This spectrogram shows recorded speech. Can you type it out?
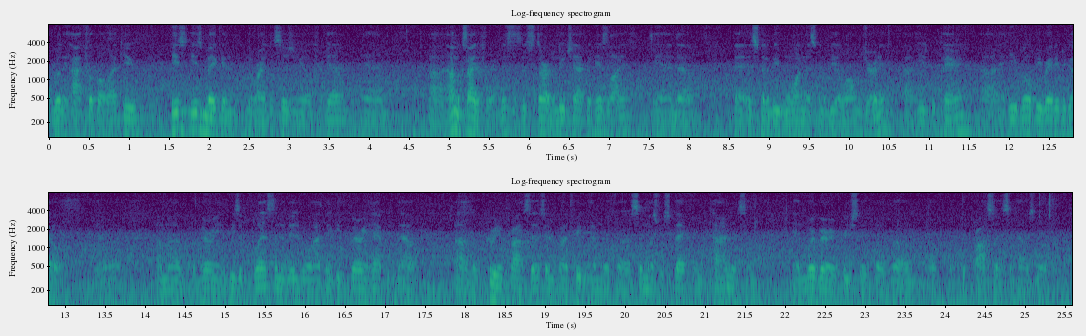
a really high football IQ. He's he's making the right decision, you know, for him, and uh, I'm excited for him. This is is starting a new chapter in his life, and uh, it's going to be one that's going to be a long journey. Uh, he's preparing, uh, and he will be ready to go. You know, I'm a, a very he's a blessed individual. I think he's very happy about uh, the recruiting process. Everybody treated him with uh, so much respect and kindness, and, and we're very appreciative of, um, of, of the process and how it's working.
